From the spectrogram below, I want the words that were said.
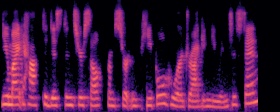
You might have to distance yourself from certain people who are dragging you into sin.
